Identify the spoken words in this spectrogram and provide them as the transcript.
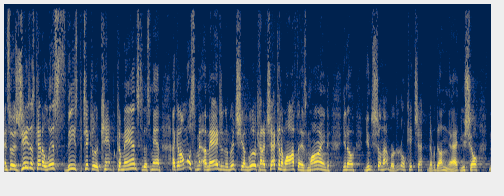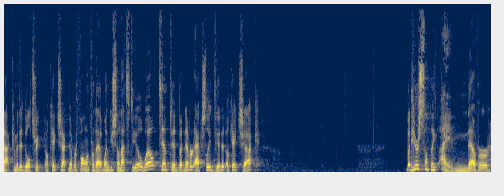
And so, as Jesus kind of lists these particular commands to this man, I can almost imagine the rich young ruler kind of checking them off in his mind. You know, you shall not murder. Okay, check, never done that. You shall not commit adultery. Okay, check, never fallen for that one. You shall not steal. Well, tempted, but never actually did it. Okay, check. But here's something I never,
